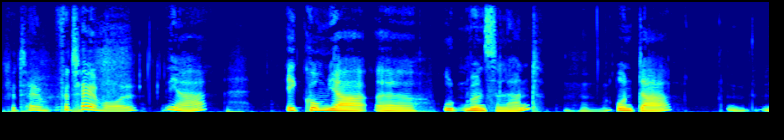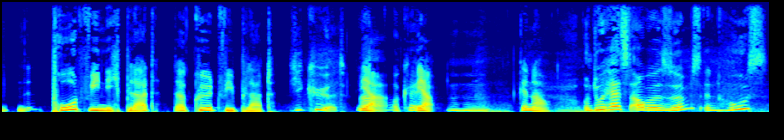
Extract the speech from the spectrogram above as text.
Vertell, vertell mal. Ja, ich komme ja äh, aus Münsterland Mhm. und da Brot wie nicht platt, da kürt wie platt. Die kürt. Ja, Ah, okay. ja. Mhm. Genau. Und du hast aber Sims in Hus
